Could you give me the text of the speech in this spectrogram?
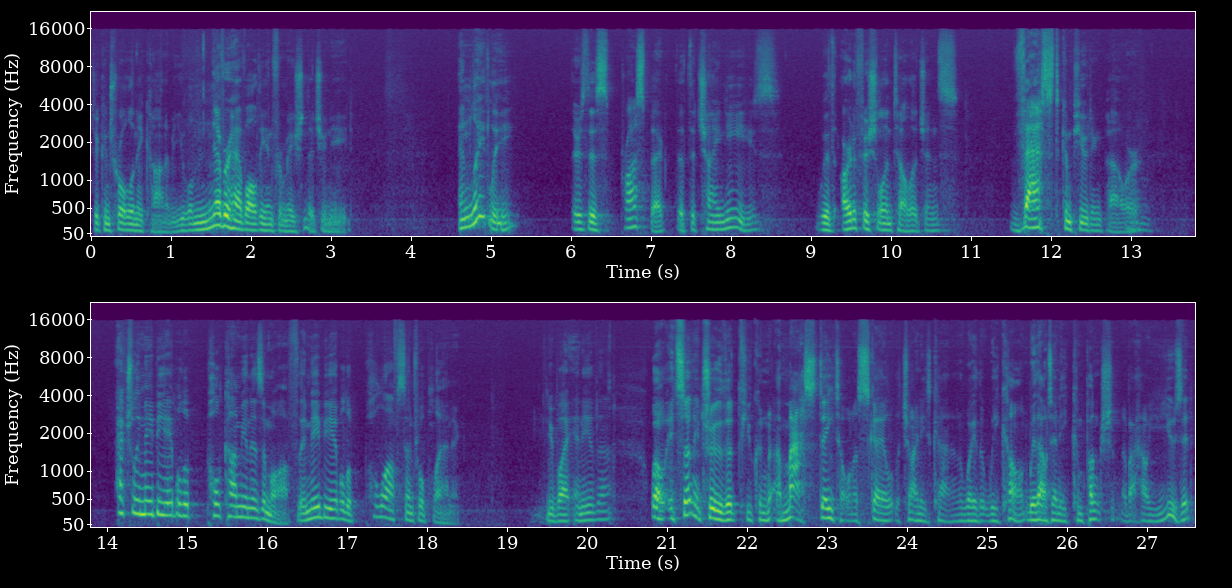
to control an economy. You will never have all the information that you need. And lately, there's this prospect that the Chinese, with artificial intelligence, vast computing power, mm-hmm. actually may be able to pull communism off. They may be able to pull off central planning. Do you buy any of that? Well, it's certainly true that you can amass data on a scale that the Chinese can in a way that we can't without any compunction about how you use it.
